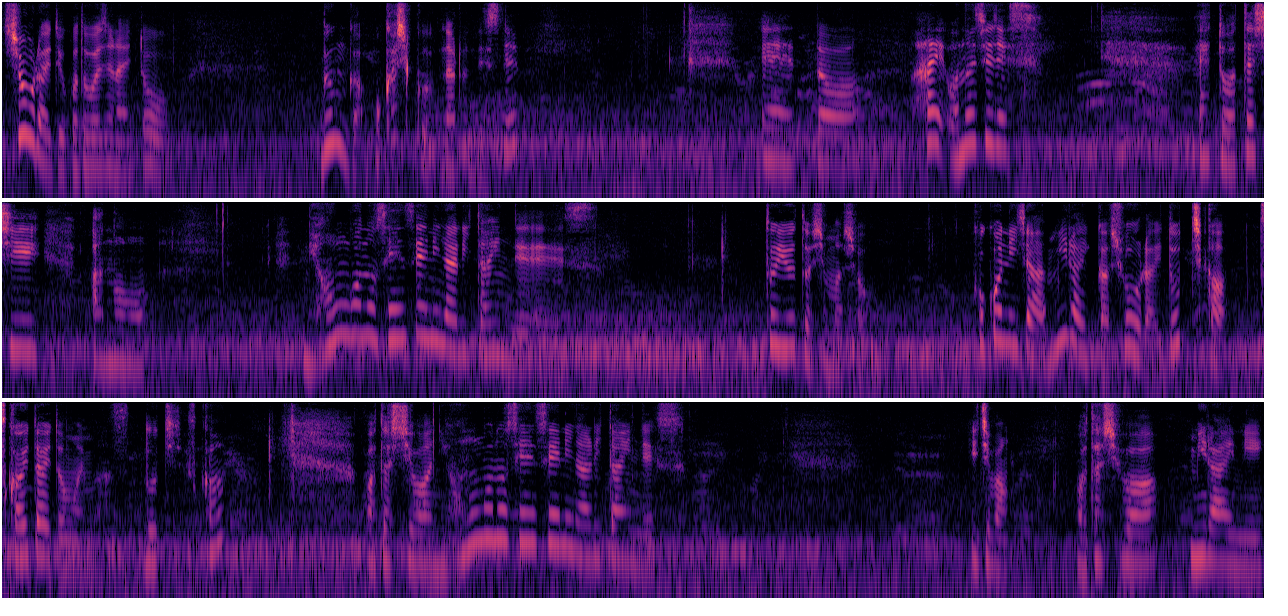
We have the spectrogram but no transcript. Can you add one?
将来という言葉じゃないと文がおかしくなるんですね。えー、っとはい同じです。えっと私あの日本語の先生になりたいんです。と言うとしましょう。ここにじゃあ未来か将来どっちか使いたいと思います。どっちですか？私は日本語の先生になりたいんです。1番。私は未来に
